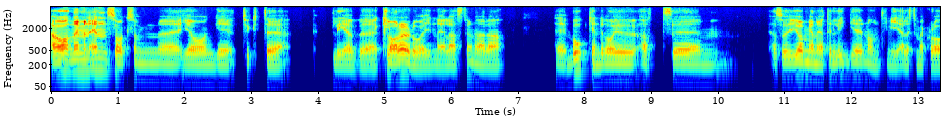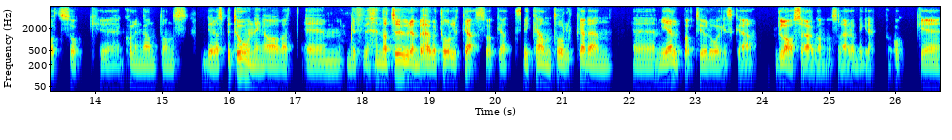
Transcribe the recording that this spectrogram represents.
Ja, nej, men en sak som eh, jag tyckte blev eh, klarare då när jag läste den här eh, boken, det var ju att Alltså jag menar att det ligger någonting i Alistair McGraths och eh, Colin Guntons deras betoning av att eh, naturen behöver tolkas och att vi kan tolka den eh, med hjälp av teologiska glasögon och sådär och begrepp. Och eh,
